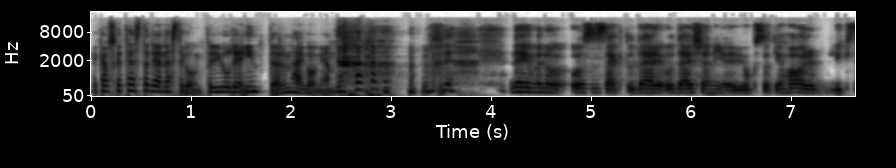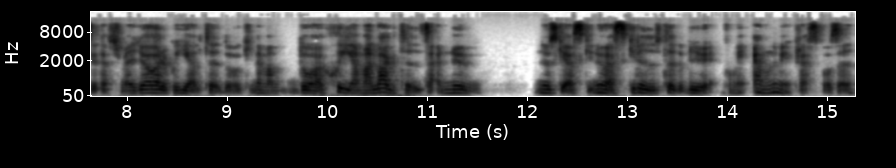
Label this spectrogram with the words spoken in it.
Jag kanske ska testa det nästa gång, för det gjorde jag inte den här gången. Nej, men och, och som sagt, och där, och där känner jag ju också att jag har lyxigt eftersom jag gör det på heltid och när man då har schemalagd tid så här, nu, nu, ska jag, nu har jag skrivtid, då blir det, kommer det ännu mer press på sig.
